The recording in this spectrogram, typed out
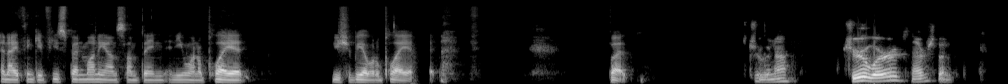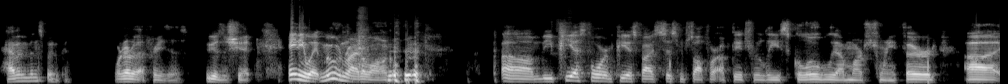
and I think if you spend money on something and you want to play it, you should be able to play it. but true enough. True words never spoken. Haven't been spoken. Whatever that phrase is. Who gives a shit? Anyway, moving right along. um, the PS4 and PS5 system software updates released globally on March 23rd. Uh,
